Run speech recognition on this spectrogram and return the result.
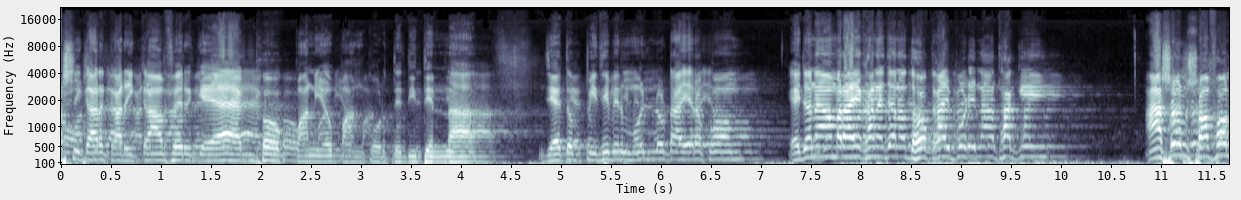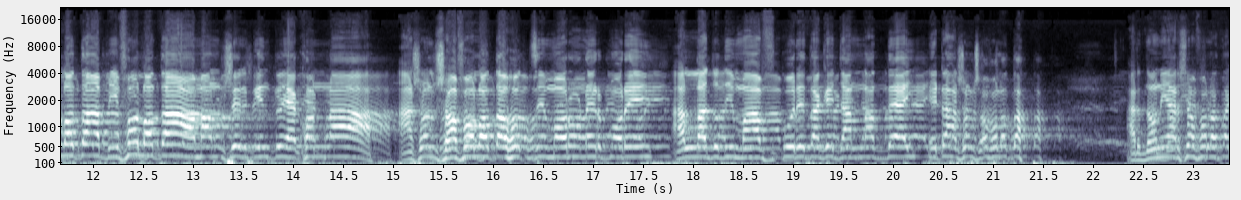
অস্বীকারী কাফেরকে এক ঢোক পানীয় পান করতে দিতেন না। যেহেতু পৃথিবীর মূল্যটা এরকম, এজন্য আমরা এখানে যেন ধোকায় পড়ে না থাকি। আসল সফলতা, বিফলতা মানুষের কিন্তু এখন না। আসল সফলতা হচ্ছে মরণের পরে। আল্লাহ যদি মাফ করে তাকে জান্নাত দেয়, এটা আসল সফলতা। আর দুনিয়ার সফলতা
